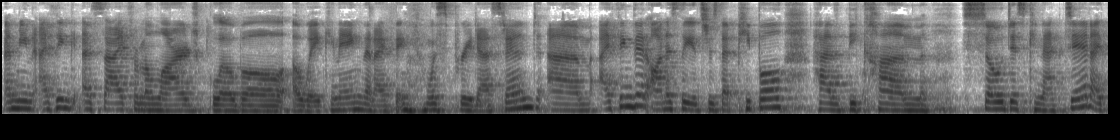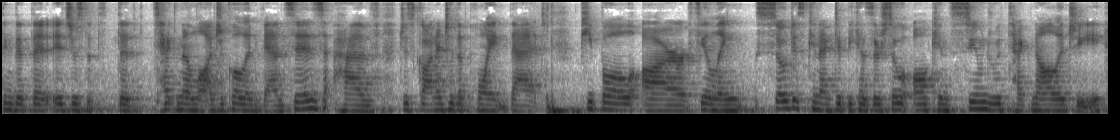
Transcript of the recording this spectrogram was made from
I mean, I think aside from a large global awakening that I think was predestined, um, I think that honestly, it's just that people have become so disconnected. I think that it's just that the technological advances have just gotten to the point that people are feeling so disconnected because they're so all consumed with technology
